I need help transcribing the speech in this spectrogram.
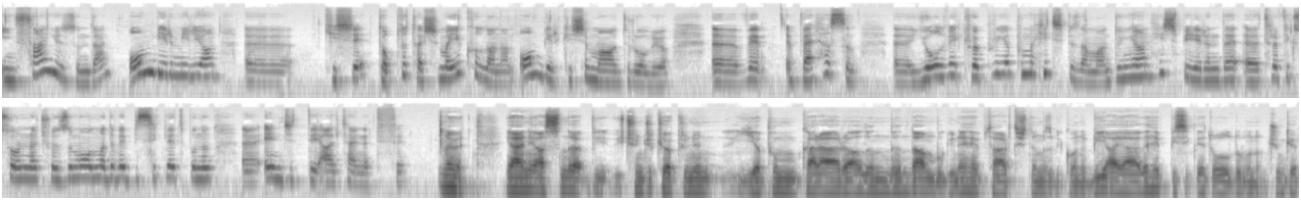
insan yüzünden 11 milyon e, kişi toplu taşımayı kullanan 11 kişi mağdur oluyor. E, ve velhasıl e, yol ve köprü yapımı hiçbir zaman dünyanın hiçbir yerinde e, trafik sorununa çözüm olmadı ve bisiklet bunun e, en ciddi alternatifi. Evet yani aslında bir üçüncü köprünün yapım kararı alındığından bugüne hep tartıştığımız bir konu. Bir ayağı da hep bisiklet oldu bunun. Çünkü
